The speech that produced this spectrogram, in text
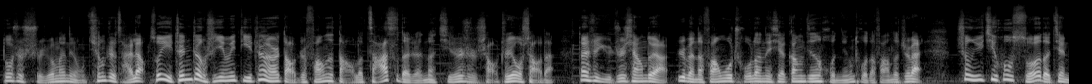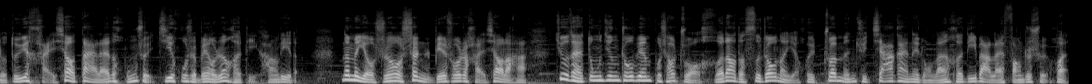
都是使用了那种轻质材料，所以真正是因为地震而导致房子倒了砸死的人呢，其实是少之又少的。但是与之相对啊，日本的房屋除了那些钢筋混凝土的房子之外，剩余几乎所有的建筑对于海啸带来的洪水几乎是没有任何抵抗力的。那么有时候甚至别说是海啸了哈，就在东京周边不少主要河道的四周呢，也会专门去加盖那种拦河堤坝来防止水患。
